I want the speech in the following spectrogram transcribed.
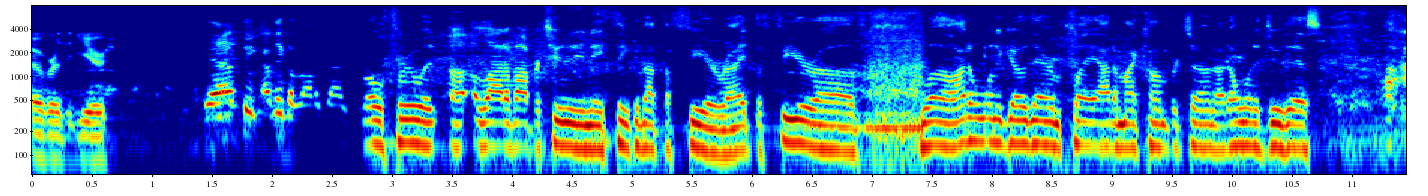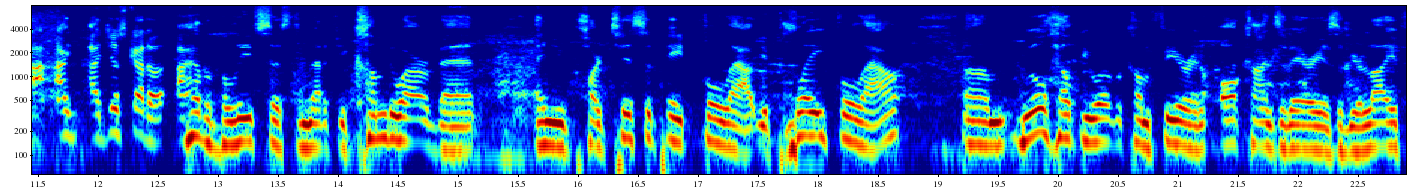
over the years. Yeah, I think I think a lot of guys roll through a, a lot of opportunity and they think about the fear, right? The fear of, well, I don't want to go there and play out of my comfort zone. I don't want to do this. I, I, I just got a I have a belief system that if you come to our event and you participate full out, you play full out. Um, we'll help you overcome fear in all kinds of areas of your life,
